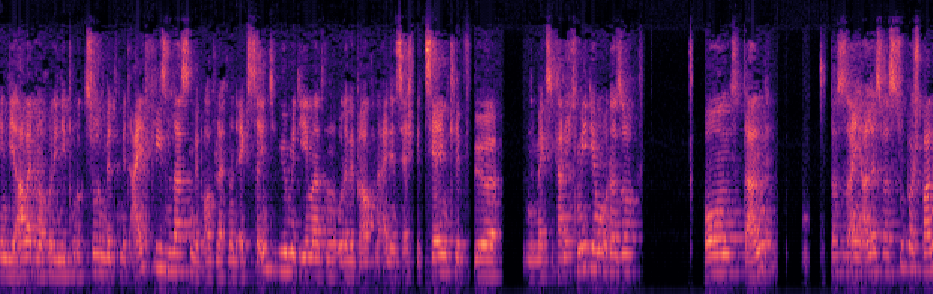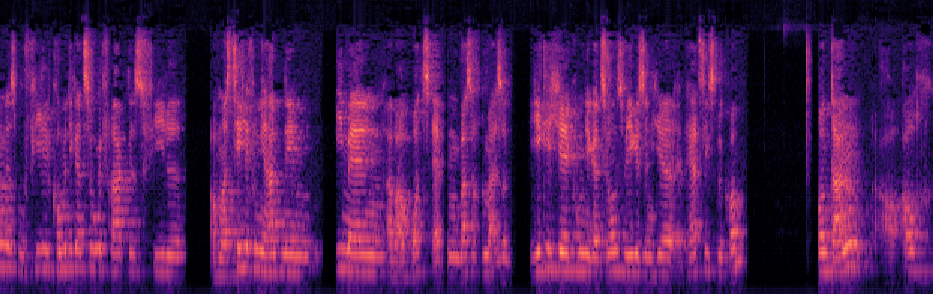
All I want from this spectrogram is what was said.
in die Arbeit noch oder in die Produktion mit, mit einfließen lassen? Wir brauchen vielleicht noch ein extra Interview mit jemandem oder wir brauchen einen sehr speziellen Clip für ein mexikanisches Medium oder so. Und dann, das ist eigentlich alles, was super spannend ist, wo viel Kommunikation gefragt ist, viel auch mal das Telefon in die Hand nehmen, E-Mailen, aber auch WhatsAppen, was auch immer. Also jegliche Kommunikationswege sind hier herzlichst willkommen. Und dann auch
